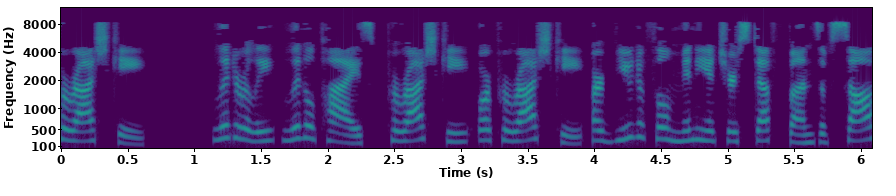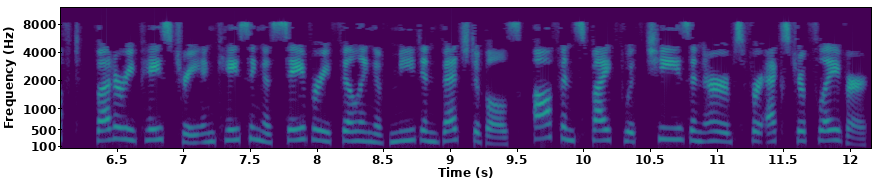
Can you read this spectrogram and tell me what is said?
Pirozhki. Literally, little pies, pirozhki, or pirozhki, are beautiful miniature stuffed buns of soft, buttery pastry encasing a savory filling of meat and vegetables, often spiked with cheese and herbs for extra flavor.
